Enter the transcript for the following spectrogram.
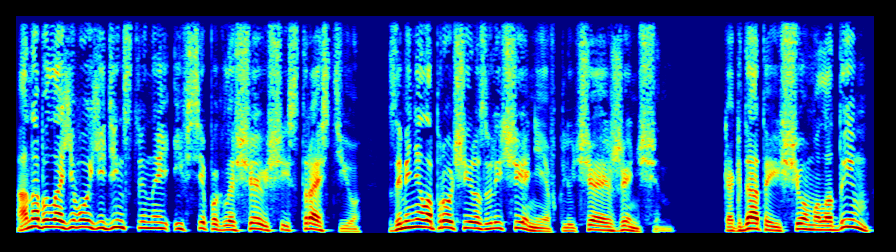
Она была его единственной и всепоглощающей страстью, заменяла прочие развлечения, включая женщин. Когда-то еще молодым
